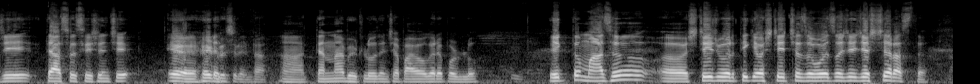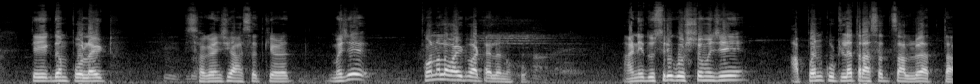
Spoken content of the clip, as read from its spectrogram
जे त्या असोसिएशनचे हेड प्रेसिडेंट हा. हां त्यांना भेटलो त्यांच्या पाय वगैरे पडलो. एक तर माझं स्टेजवरती किंवा स्टेजच्या जवळचं जे जेस्चर असतं ते एकदम पोलाईट सगळ्यांशी हसत खेळत म्हणजे कोणाला वाईट वाटायला नको. आणि दुसरी गोष्ट म्हणजे आपण कुठल्या त्रासात चाललोय आत्ता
